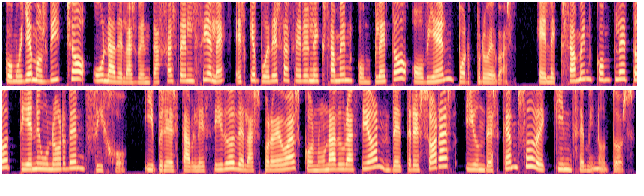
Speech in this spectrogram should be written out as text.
como ya hemos dicho, una de las ventajas del CIELE es que puedes hacer el examen completo o bien por pruebas. El examen completo tiene un orden fijo y preestablecido de las pruebas con una duración de 3 horas y un descanso de 15 minutos.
